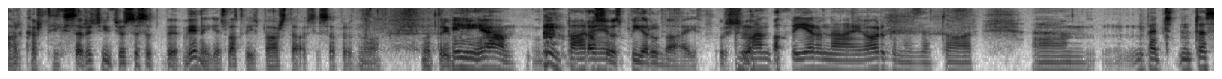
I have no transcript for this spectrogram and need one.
ārkārtīgi sarežģīts. Jūs esat vienīgais Latvijas pārstāvis, es sapratu, no, no trim. Jā, pārējiem. Kas jūs pierunāja uz šo? Man pierunāja organizatori. Um, bet tas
